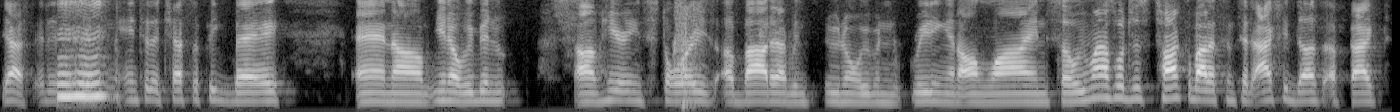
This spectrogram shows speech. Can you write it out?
Yes, it is mm-hmm. sinking into the Chesapeake Bay, and um, you know we've been um, hearing stories about it. I've been, you know, we've been reading it online. So we might as well just talk about it since it actually does affect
